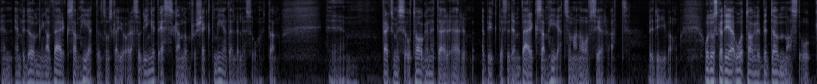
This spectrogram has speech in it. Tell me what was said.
en, en bedömning av verksamheten som ska göras. Så det är inget äskande om projektmedel eller så utan eh, verksamhetsåtagandet är, är, är byggt efter den verksamhet som man avser att bedriva. Och då ska det åtagandet bedömas och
